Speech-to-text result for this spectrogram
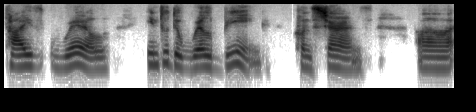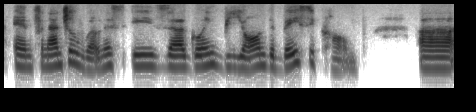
ties well into the well being concerns. Uh, and financial wellness is uh, going beyond the basic home uh,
